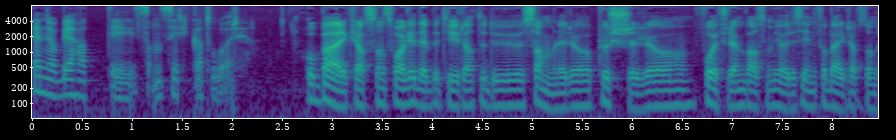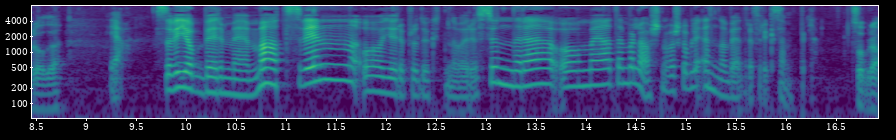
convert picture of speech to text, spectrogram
En jobb jeg har hatt i sånn ca. to år. Og bærekraftsansvarlig, det betyr at du samler og pusher og får frem hva som gjøres innenfor bærekraftsområdet. Ja. Så vi jobber med matsvinn og gjøre produktene våre sunnere, og med at emballasjen vår skal bli enda bedre, f.eks. Så bra.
